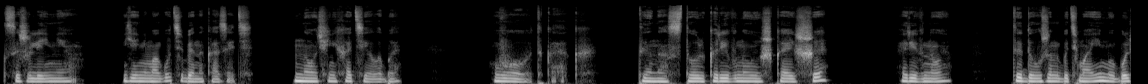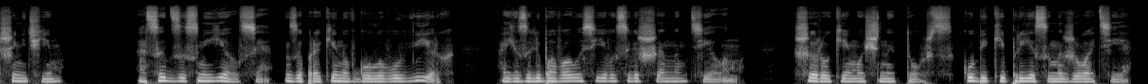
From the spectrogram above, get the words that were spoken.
К сожалению, я не могу тебя наказать, но очень хотела бы. Вот как. Ты настолько ревнуешь Кайше? Ревную. Ты должен быть моим и больше ничьим. Асад засмеялся, запрокинув голову вверх, а я залюбовалась его совершенным телом. Широкий мощный торс, кубики пресса на животе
